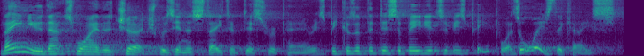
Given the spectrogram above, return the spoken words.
They knew that's why the church was in a state of disrepair. It's because of the disobedience of his people. That's always the case.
